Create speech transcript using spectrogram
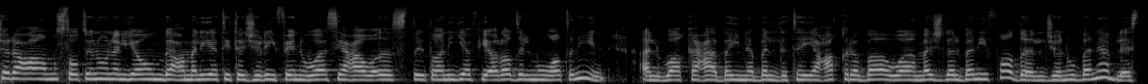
شرع مستوطنون اليوم بعملية تجريف واسعة واستيطانية في أراضي المواطنين الواقعة بين بلدتي عقربة ومجد البني فاضل جنوب نابلس.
